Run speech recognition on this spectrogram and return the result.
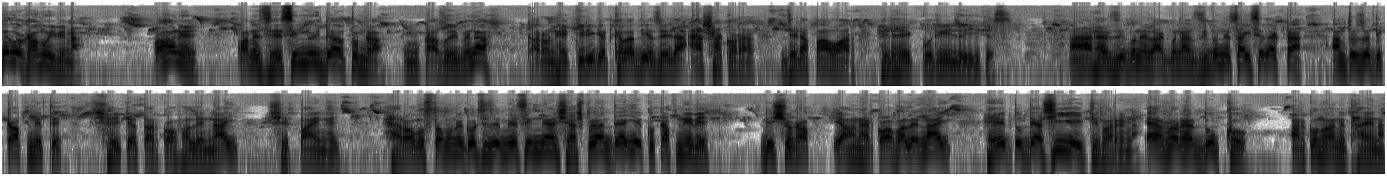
দিলেও কাম হইবে না। অনে অনে যে চিহ্নই দাও তোমরা, কোনো কাজ হইবে না। কারণ হে ক্রিকেট খেলা দিয়ে যেটা আশা করার, যেটা পাওয়ার, সেটা হে করেই লই গেছে। আর হ্যার জীবনে লাগবে না। জীবনে চাইছিল একটা আন্তর্জাতিক কাপ নিতে। সেইটা তার কপালে নাই, সে পায় নাই। হ্যার অবস্থা মনে করছে যে মেসিন নেয় শেষ প্রান্তে আইয়ে কাপ নেবে। বিশ্বকাপ, এখন হ্যার কপালে নাই, হে তো দেশই এইতে পারে না। এরপর হ্যার দুঃখ, আর কোনো আনে থাকে না।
